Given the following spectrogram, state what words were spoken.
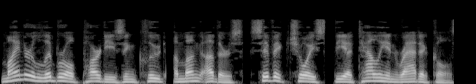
Minor liberal parties include, among others, Civic Choice, the Italian Radicals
